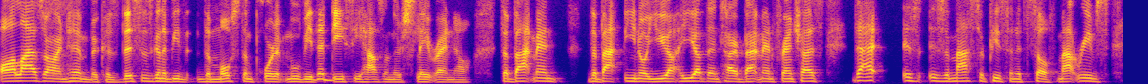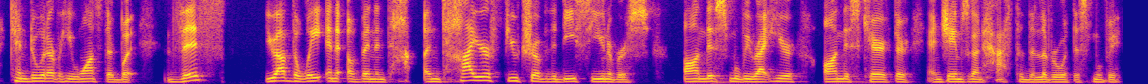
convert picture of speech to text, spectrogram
all eyes are on him because this is going to be the most important movie that DC has on their slate right now. The Batman, the bat, you know, you you have the entire Batman franchise that is is a masterpiece in itself. Matt Reeves can do whatever he wants there, but this you have the weight in, of an enti- entire future of the DC universe on this movie right here, on this character, and James Gunn has to deliver with this movie.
